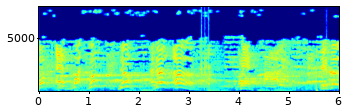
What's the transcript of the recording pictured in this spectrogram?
ฮึบ and one ฮึบดึงดึงเออโอเคซ้ายดีขึ้น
